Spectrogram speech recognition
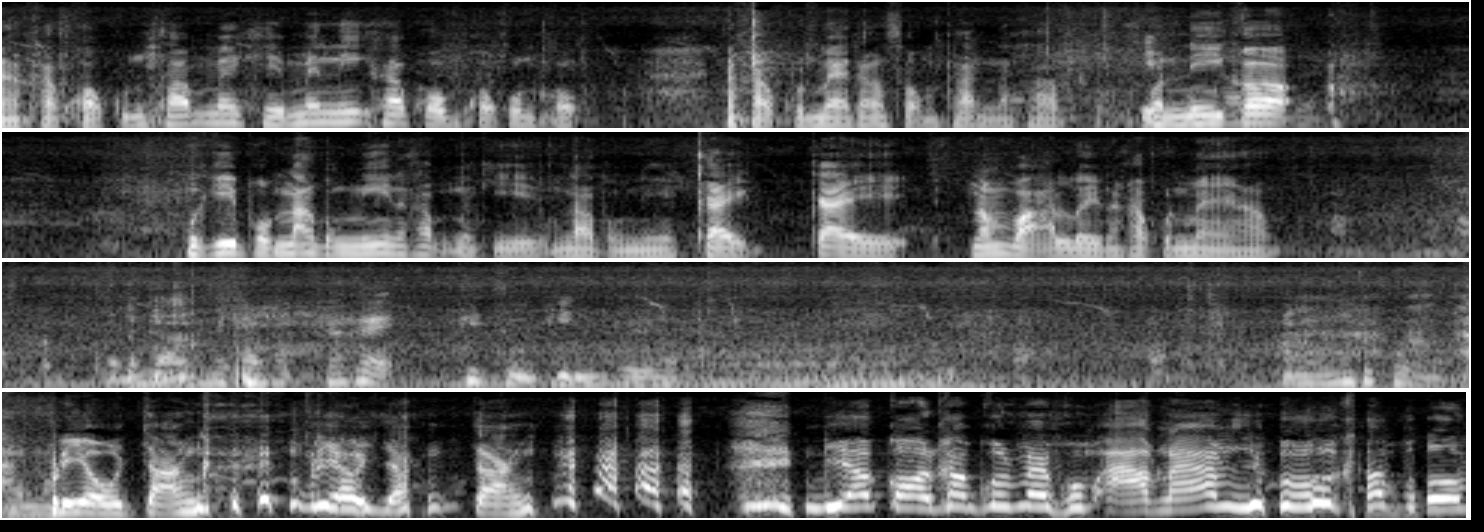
นะครับ ขอบคุณครับแม่เข็มแม่นิครับผมขอบคุณครับนะครับ คุณแม่ทั้งสองท่านนะครับ วันนี้ก็ เมื่อกี้ผมนั่งตรงนี้นะครับ เมื่อกี้นั่งตรงนี้ใกล้ใกล้น้ำหวานเลยนะครับ คุณแม่ครับแต่น้ำหวานไม่ต้องครับแค่แค่พิสูจน์กินเลยครับกินอย่างนี้ทุกคนใครมาเปรี้ยวจัง เปรี้ยวยังจัง เดี๋ยวก่อนครับคุณแม่ผมอาบน้ำอยู่ครับผม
